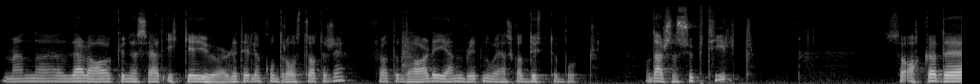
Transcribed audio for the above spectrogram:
Men det er da å kunne se at ikke gjør det til en kontrollstrategi. For at da er det igjen blitt noe jeg skal dytte bort. Og det er så subtilt. Så akkurat det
